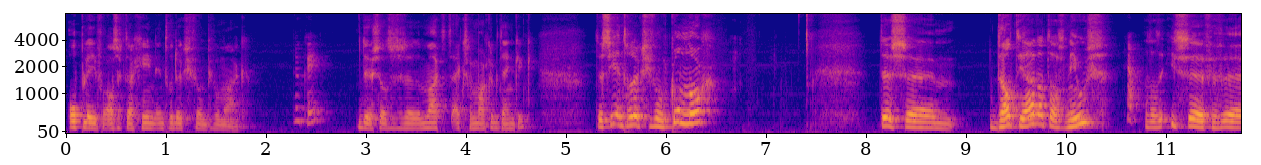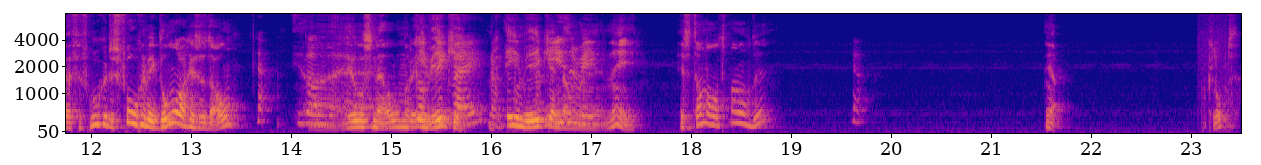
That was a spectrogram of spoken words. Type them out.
opleveren als ik daar geen introductiefilmpje van maak. Oké. Dus dat, is, dat maakt het extra makkelijk, denk ik. Dus die introductiefilm komt nog. Dus ehm, dat, ja, dat was nieuws. Ja. Dat was iets eh, ver- eh, vervroegen. Dus volgende week donderdag is het al. Ja, Ja, dan, eh, heel snel. Nog één weekje. Nog Nog- één weekje. En dan, eh, week. nee. Is het dan al het twaalfde? Ja. Ja. Klopt.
